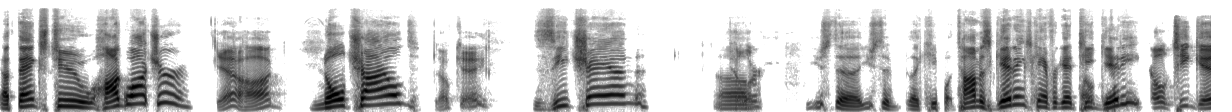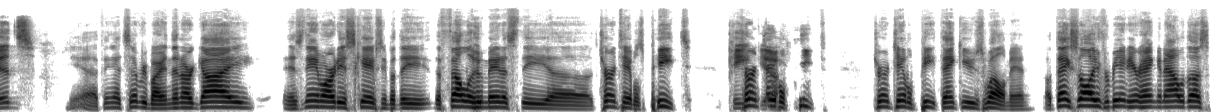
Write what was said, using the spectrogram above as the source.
Uh, thanks to Hog Watcher. Yeah, hog. Noel Child, Okay. Z Chan. Um, used to used to like keep Thomas Giddings. Can't forget T Oh. Giddy. Oh, T Gids. Yeah, I think that's everybody. And then our guy, his name already escapes me, but the the fellow who made us the uh, turntables, Pete. Pete. yeah. Turntable Pete. Turntable Pete. Thank you as well, man. Uh, thanks to all you for being here, hanging out with us.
